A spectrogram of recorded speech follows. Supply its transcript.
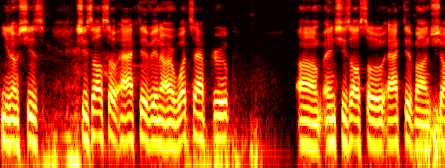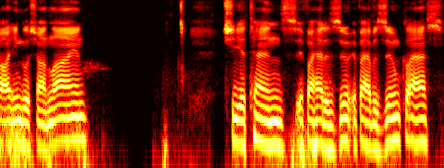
you know, she's she's also active in our WhatsApp group, um, and she's also active on Shaw English Online. She attends if I had a Zoom if I have a Zoom class,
